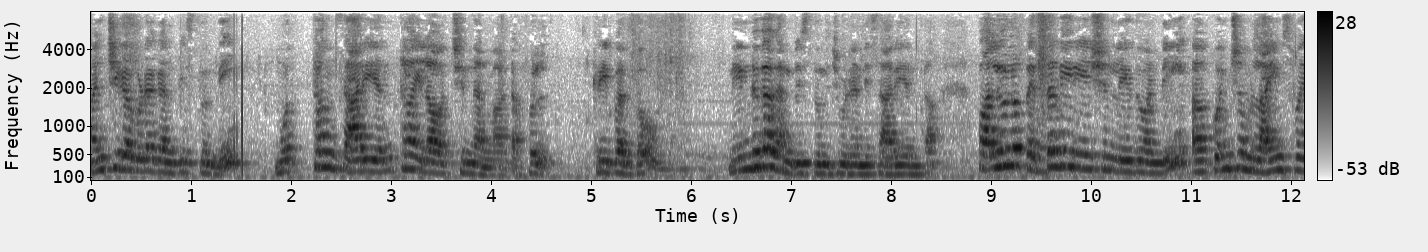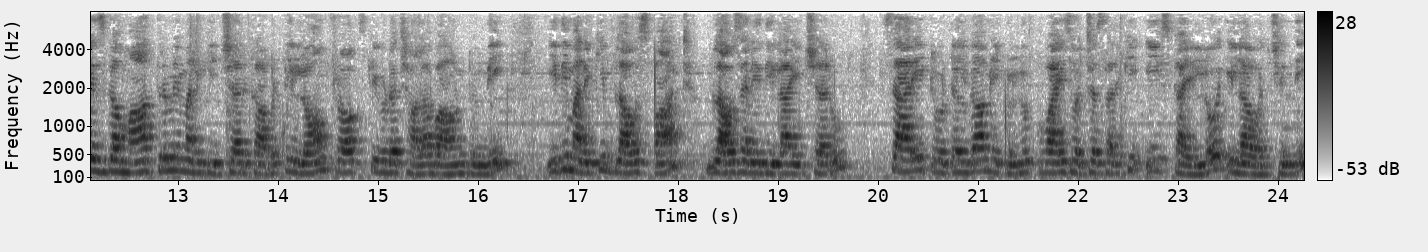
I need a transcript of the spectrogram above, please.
మంచిగా కూడా కనిపిస్తుంది. మొత్తం శారీ అంతా ఇలా వచ్చిందనమాట ఫుల్ క్రీపర్తో. నిండుగా కనిపిస్తుంది చూడండి శారీ అంతా. పళ్ళులో పెద్ద వేరియేషన్ లేదు అండి. కొంచెం లైన్స్ వైజ్గా మాత్రమే మనకి ఇచ్చారు కాబట్టి లాంగ్ ఫ్రాక్స్కి కూడా చాలా బాగుంటుంది. ఇది మనకి బ్లౌజ్ పార్ట్ బ్లౌజ్ అనేది ఇలా ఇచ్చారు. శారీ టోటల్గా మీకు లుక్ వైజ్ వచ్చేసరికి ఈ స్టైల్లో ఇలా వచ్చింది.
